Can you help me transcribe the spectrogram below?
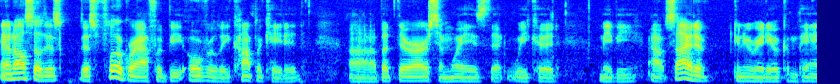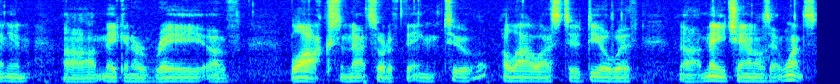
and also this, this flow graph would be overly complicated, uh, but there are some ways that we could maybe outside of GNU Radio Companion uh, make an array of blocks and that sort of thing to allow us to deal with uh, many channels at once.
